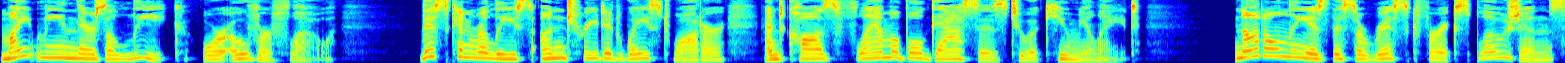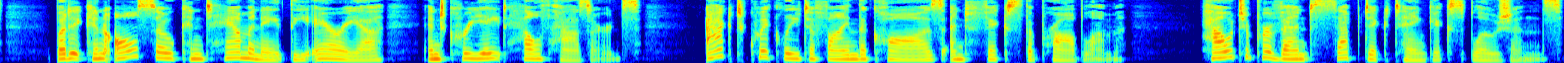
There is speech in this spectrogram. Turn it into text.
might mean there's a leak or overflow. This can release untreated wastewater and cause flammable gases to accumulate. Not only is this a risk for explosions, but it can also contaminate the area and create health hazards. Act quickly to find the cause and fix the problem. How to prevent septic tank explosions.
